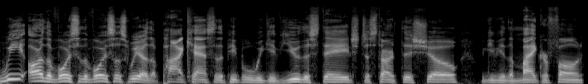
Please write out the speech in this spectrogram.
We are the voice of the voiceless. We are the podcast of the people. We give you the stage to start this show. We give you the microphone.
